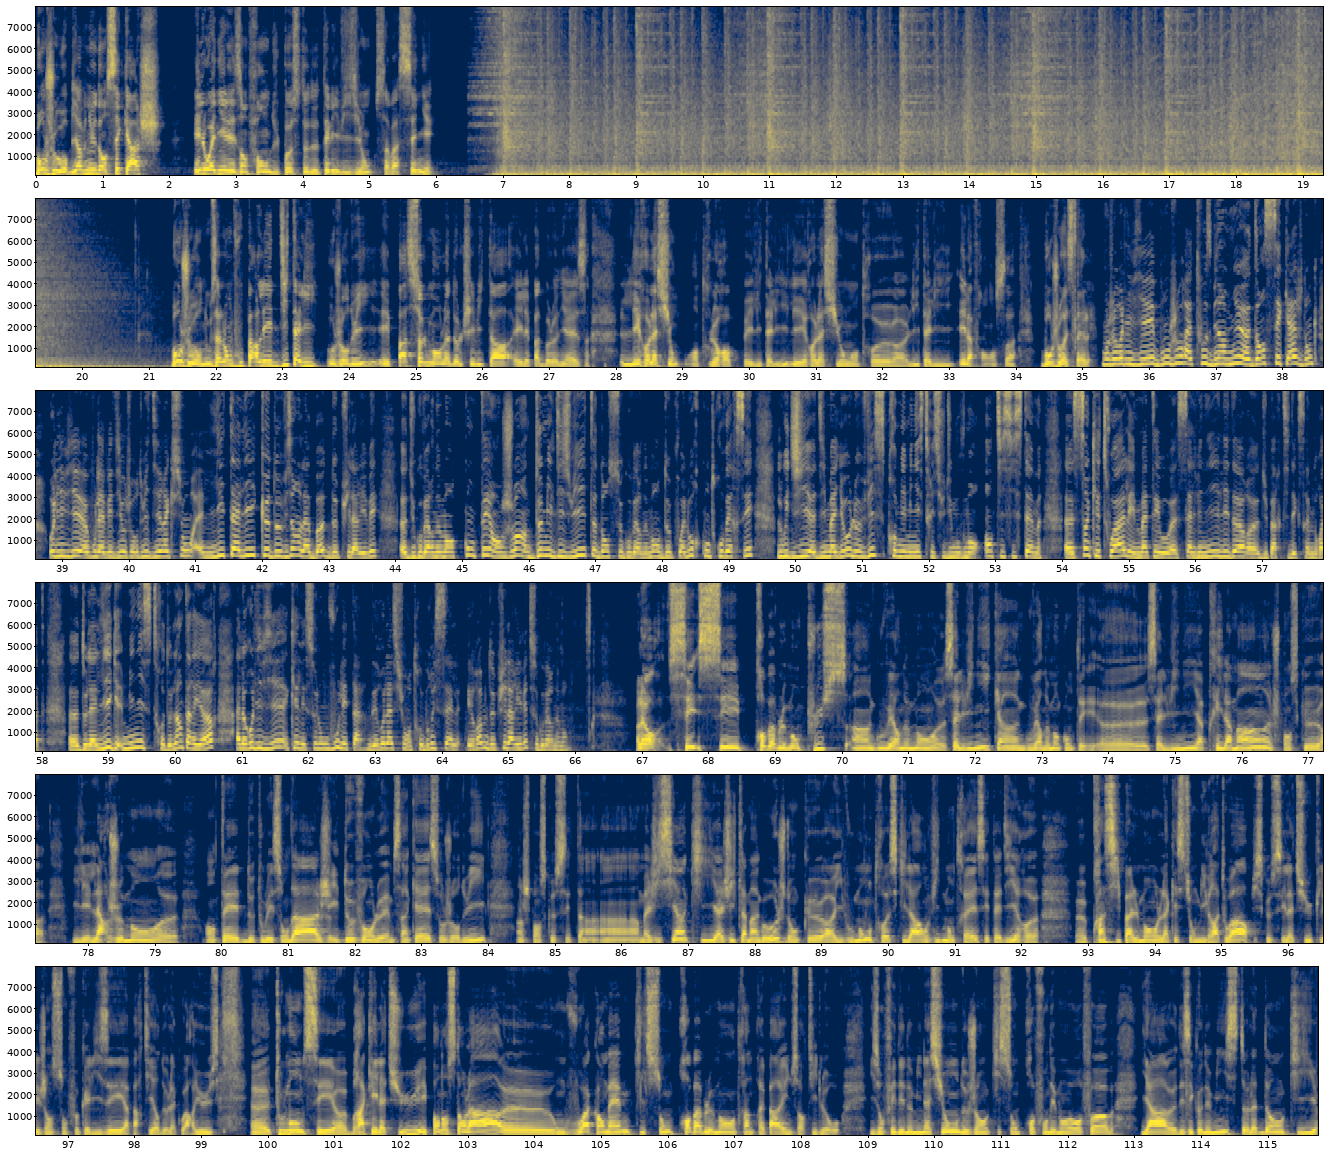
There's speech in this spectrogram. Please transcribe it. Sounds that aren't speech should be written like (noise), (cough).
Bonjour, bienvenue dans C'est Cash. Éloignez les enfants du poste de télévision, ça va saigner. Bonjour, nous allons vous parler d'Italie aujourd'hui et pas seulement la Dolce Vita et les pâtes bolognaises, les relations entre l'Europe et l'Italie, les relations entre euh, l'Italie et la France. Bonjour Estelle. Bonjour Olivier, bonjour à tous, bienvenue euh, dans Sécage. Donc Olivier, euh, vous l'avez dit aujourd'hui, direction l'Italie. Que devient la botte depuis l'arrivée euh, du gouvernement Conte en juin 2018 Dans ce gouvernement, deux poids lourds controversés. Luigi Di Maio, le vice-premier ministre issu du mouvement anti-système 5 étoiles, et Matteo Salvini, leader du parti d'extrême droite de la Ligue, ministre de l'Intérieur. Alors Olivier, quel est selon vous l'état des relations entre Bruxelles et Rome depuis l'arrivée de ce gouvernement alors, c'est probablement plus un gouvernement euh, Salvini qu'un gouvernement Comté. Euh, Salvini a pris la main. Je pense qu'il euh, est largement en tête de tous les sondages et devant le M5S aujourd'hui. Hein, je pense que c'est un, magicien qui agite la main gauche. Donc, il vous montre ce qu'il a envie de montrer, c'est-à-dire euh, principalement la question migratoire, puisque c'est là-dessus que les gens se sont focalisés à partir de l'Aquarius. Euh, tout le monde s'est euh, braqué là-dessus, et pendant ce temps-là, on voit quand même qu'ils sont probablement en train de préparer une sortie de l'euro. Ils ont fait des nominations de gens qui sont profondément europhobes. Il y a des économistes là-dedans qui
